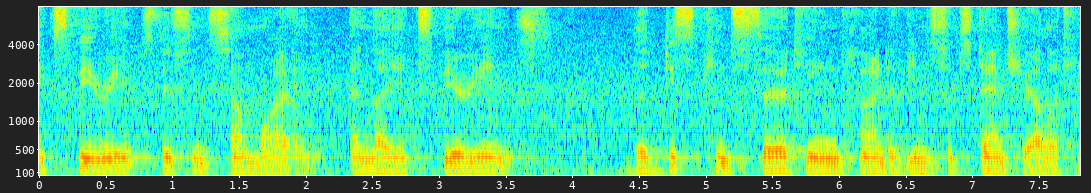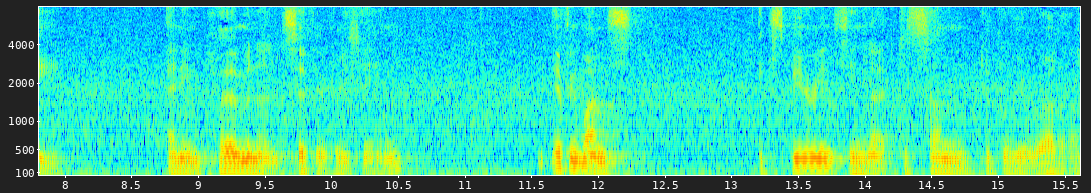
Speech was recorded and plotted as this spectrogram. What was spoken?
experience this in some way, and they experience the disconcerting kind of insubstantiality and impermanence of everything, everyone's experiencing that to some degree or other.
